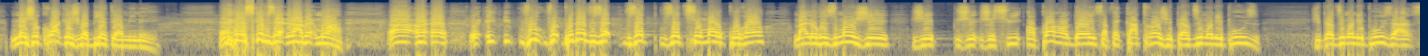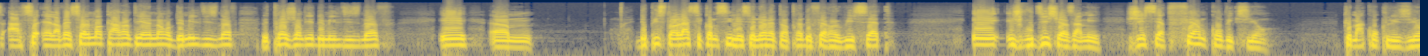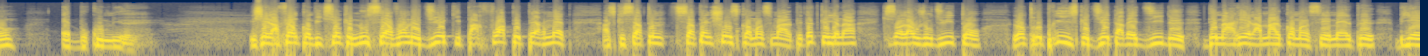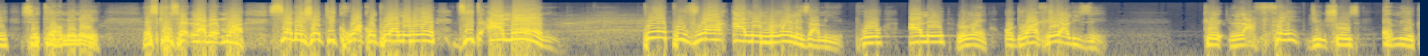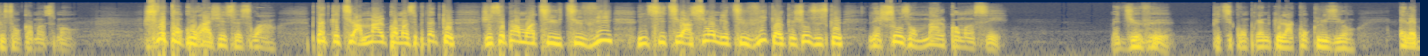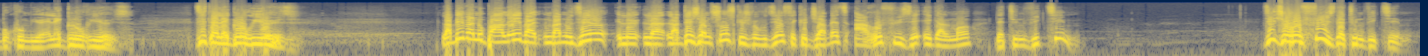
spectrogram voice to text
mais je crois que je vais bien terminer. Est-ce que vous êtes là avec moi? Ah, euh, euh, euh, vous, Peut-être vous êtes, vous êtes, vous êtes sûrement au courant. Malheureusement, j'ai, j'ai, je, je suis encore en deuil. Ça fait quatre ans, j'ai perdu mon épouse. J'ai perdu mon épouse. À, elle avait seulement 41 ans en 2019, le 13 janvier 2019. Et euh, depuis ce temps-là, c'est comme si le Seigneur est en train de faire un reset. Et je vous dis, chers amis, j'ai cette ferme conviction que ma conclusion est beaucoup mieux. j'ai la ferme conviction que nous servons le Dieu qui parfois peut permettre à ce que certaines, certaines choses commencent mal. Peut-être qu'il y en a qui sont là aujourd'hui, ton, l'entreprise que Dieu t'avait dit de démarrer, elle a mal commencé, mais elle peut bien se terminer. Est-ce que vous êtes là avec moi? S'il y a des gens qui croient qu'on peut aller loin, dites Amen. Pour pouvoir aller loin, les amis, pour aller loin, on doit réaliser que la fin d'une chose est mieux que son commencement. Je vais t'encourager ce soir. Peut-être que tu as mal commencé. Peut-être que, je sais pas moi, tu, tu vis une situation, mais tu vis quelque chose où les choses ont mal commencé. Mais Dieu veut que tu comprennes que la conclusion, elle est beaucoup mieux. Elle est glorieuse. Dites, elle est glorieuse. La Bible va nous parler, va, va nous dire, la, deuxième chose que je veux vous dire, c'est que Diabète a refusé également d'être une victime. Dites, je refuse d'être une victime.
